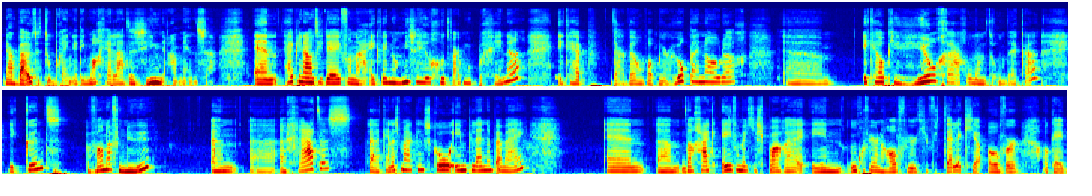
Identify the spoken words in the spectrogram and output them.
naar buiten toe brengen. Die mag jij laten zien aan mensen. En heb je nou het idee van, nou, ik weet nog niet zo heel goed waar ik moet beginnen. Ik heb daar wel wat meer hulp bij nodig. Um, ik help je heel graag om hem te ontdekken. Je kunt vanaf nu een, uh, een gratis uh, kennismakingscall inplannen bij mij. En um, dan ga ik even met je sparren. In ongeveer een half uurtje vertel ik je over: oké,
